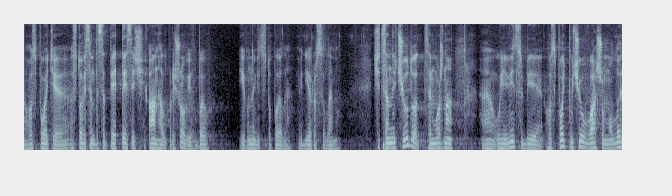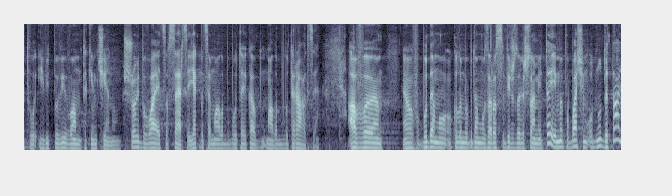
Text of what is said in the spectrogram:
Господь е, 185 тисяч ангел прийшов і вбив, і вони відступили від Єрусалиму. Чи це не чудо? Це можна е, уявіть собі, Господь почув вашу молитву і відповів вам таким чином. Що відбувається в серці? Як би це мала б бути, яка мала б бути реакція? А е, в будемо, коли ми будемо зараз вірш за віршами йти, і ми побачимо одну деталь,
